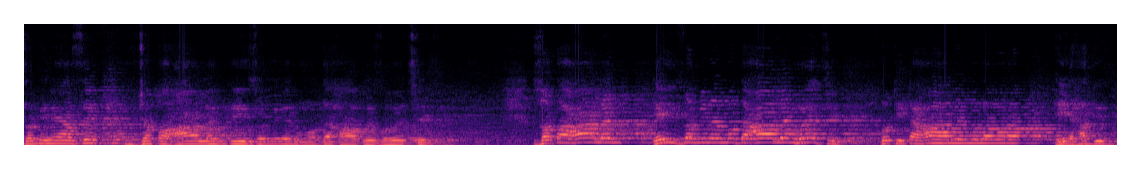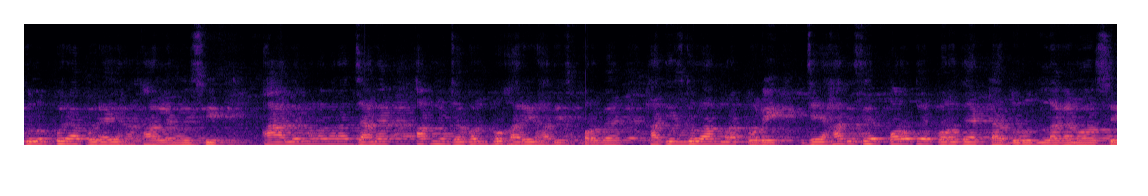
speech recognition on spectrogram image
জমিনে আছে, যত আলেম এই জমিনের মধ্যে হাফেজ হয়েছে। যত আলেম এই জমিনের মধ্যে আলেম হয়েছে, প্রতিটা আলেম ওলামারা এই হাদিসগুলো পড়া পড়া এই আলেম হয়েছে। আলেম ওলামারা জানে, আপনি যখন বুখারির হাদিস পড়বেন, হাদিসগুলো আমরা পড়ি, যে হাদিসের পরতে পরতে একটা দুরুদ লাগানো আছে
